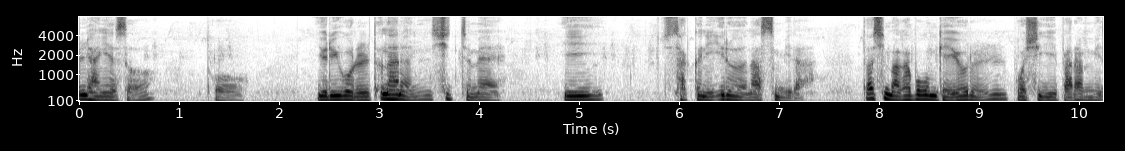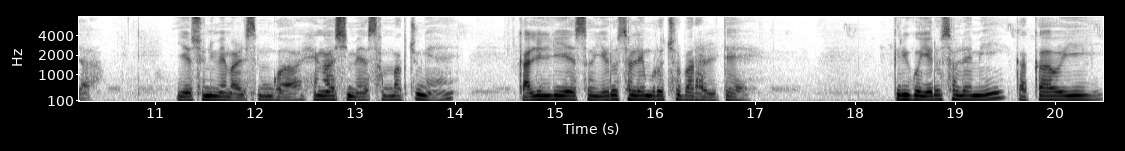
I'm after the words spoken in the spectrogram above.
향해서 또 여리고를 떠나는 시점에 이 사건이 일어났습니다. 다시 마가복음 개요를 보시기 바랍니다. 예수님의 말씀과 행하심의 산막 중에 갈릴리에서 예루살렘으로 출발할 때 그리고 예루살렘이 가까이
